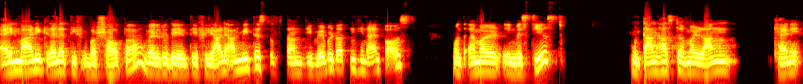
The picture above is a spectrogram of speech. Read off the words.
einmalig relativ überschaubar, weil du die, die Filiale anmietest und dann die Möbel dort hineinbaust und einmal investierst. Und dann hast du einmal lang keine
